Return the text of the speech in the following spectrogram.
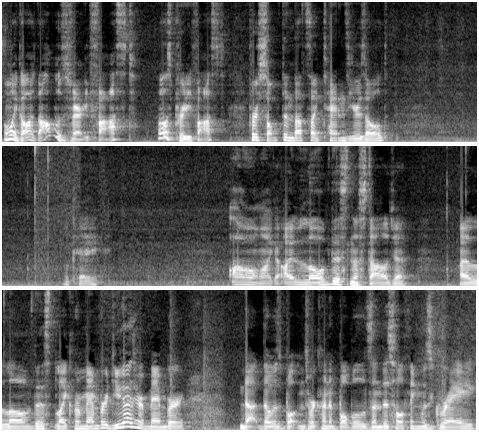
Oh my god, that was very fast. That was pretty fast. For something that's like 10 years old. Okay. Oh my god, I love this nostalgia. I love this. Like, remember, do you guys remember that those buttons were kind of bubbles and this whole thing was grey?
